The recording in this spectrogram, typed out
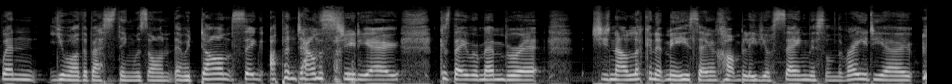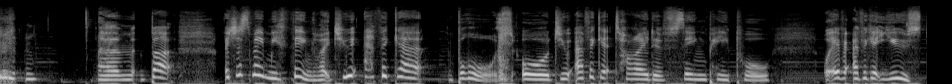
when "You Are the Best Thing" was on, they were dancing up and down the studio because they remember it. She's now looking at me saying, "I can't believe you're saying this on the radio." um, but it just made me think: like, do you ever get bored, or do you ever get tired of seeing people? Or ever, ever get used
